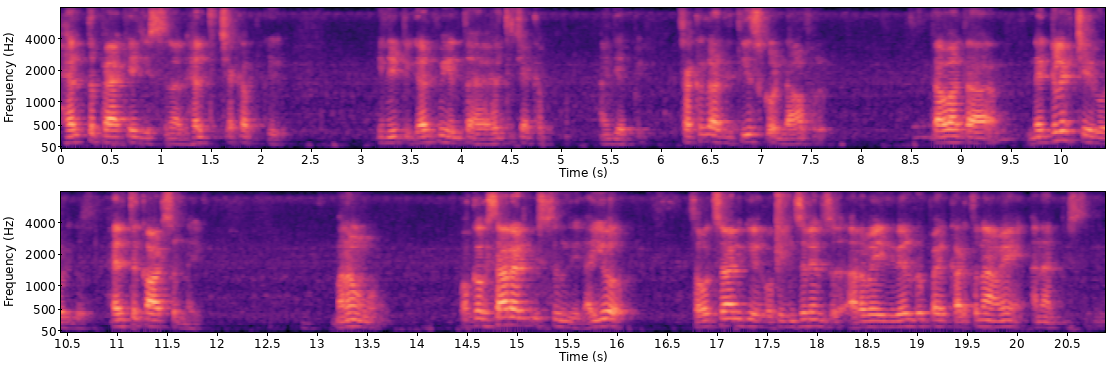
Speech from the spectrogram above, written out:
హెల్త్ ప్యాకేజ్ ఇస్తున్నారు హెల్త్ చెకప్కి. ఇన్నిటి కలిపి ఇంత హెల్త్ చెకప్ అని చెప్పి. చక్కగా అది తీసుకోండి ఆఫర్. తర్వాత నెగ్లెక్ట్ చేయకూడదు హెల్త్ కార్డ్స్ ఉన్నాయి. మనం ఒక్కొక్కసారి అనిపిస్తుంది అయ్యో సంవత్సరానికి ఒక ఇన్సూరెన్స్ అరవై ఐదు వేల రూపాయలు కడుతున్నామే అని అనిపిస్తుంది.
